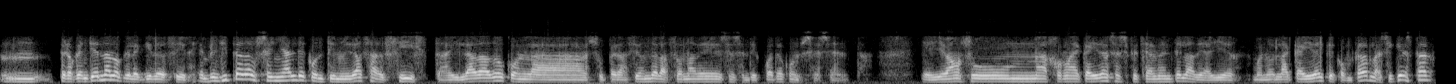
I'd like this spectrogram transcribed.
Mm, pero que entienda lo que le quiero decir. En principio ha dado señal de continuidad alcista y la ha dado con la superación de la zona de 64,60. Eh, llevamos una jornada de caídas, especialmente la de ayer. Bueno, la caída hay que comprarla. Si quiere estar,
